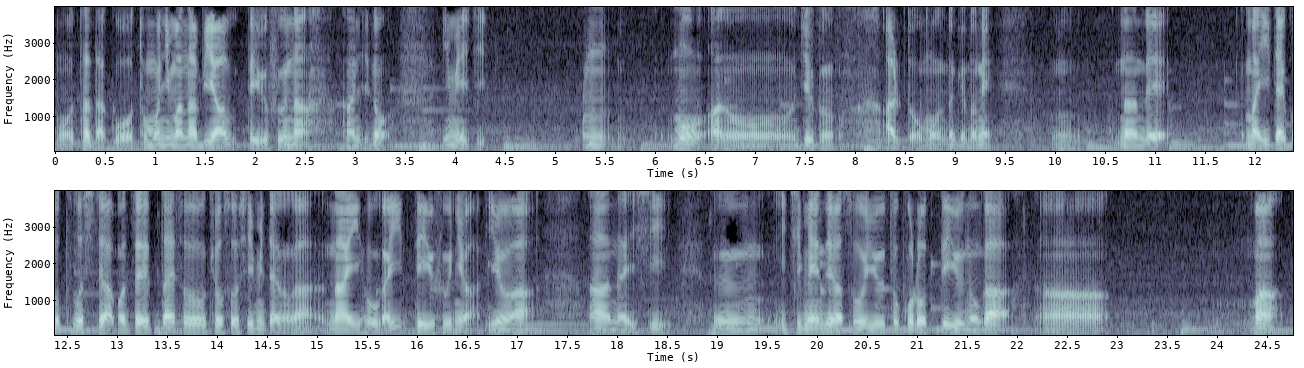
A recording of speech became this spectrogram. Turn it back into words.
もうただこう共に学び合うっていう風な感じのイメージ、うん、もう、あのー、十分あると思うんだけどね、うん、なんでまあ、言いたいこととしては、まあ、絶対そう競争心みたいのがない方がいいっていうふうには言わないし、うん一面ではそういうところっていうのがあまあ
